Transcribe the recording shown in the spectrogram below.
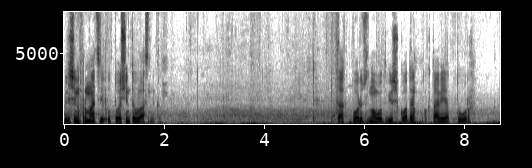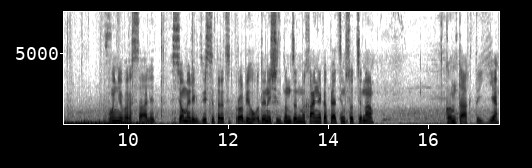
Більше інформації уточнюйте власника. Так, поруч знову дві шкоди. Octavia Tour в універсалі. Сьомий рік 230 пробігу, 1,6 бензин механіка, 5700 ціна. Контакти є.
